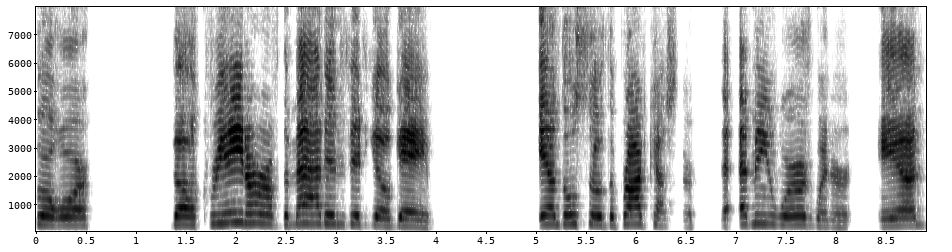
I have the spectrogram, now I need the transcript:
for the creator of the Madden video game, and also the broadcaster, the Emmy Award winner, and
